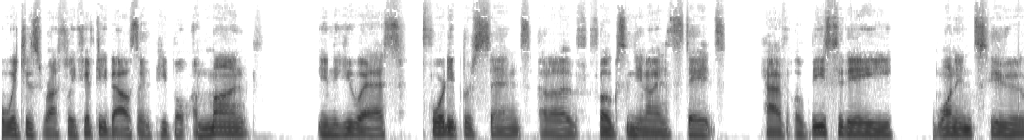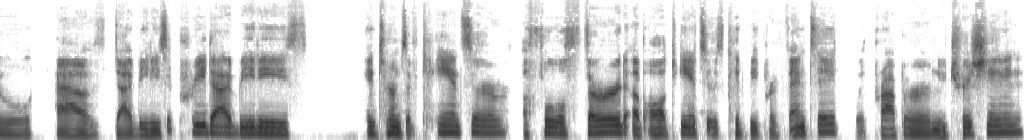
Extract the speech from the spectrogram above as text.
which is roughly 50,000 people a month. In the US, 40% of folks in the United States have obesity. One in two have diabetes or prediabetes. In terms of cancer, a full third of all cancers could be prevented with proper nutrition.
